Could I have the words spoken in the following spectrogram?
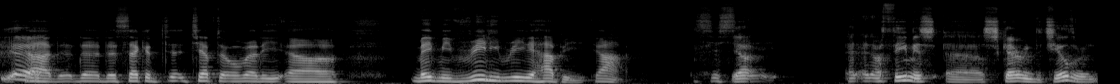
yeah, the, the, the second ch- chapter already uh, made me really, really happy. Yeah. It's just, Yeah. And, and our theme is uh, scaring the children,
